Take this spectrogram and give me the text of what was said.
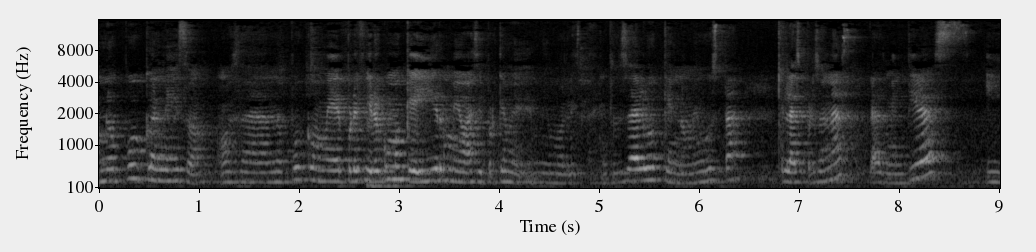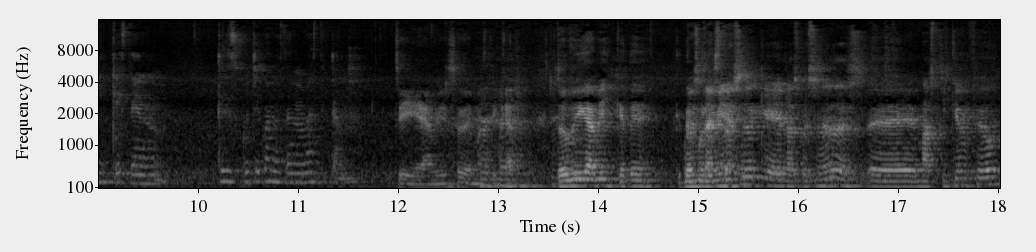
no puedo con eso, o sea, no puedo comer, prefiero como que irme o así porque me, me molesta. Entonces algo que no me gusta de las personas, las mentiras y que estén, que se escuche cuando estén masticando. Sí, a mí eso de masticar. Tú, Gaby, ¿qué te, qué te Pues molesta? también eso de que las personas eh, mastiquen feo,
